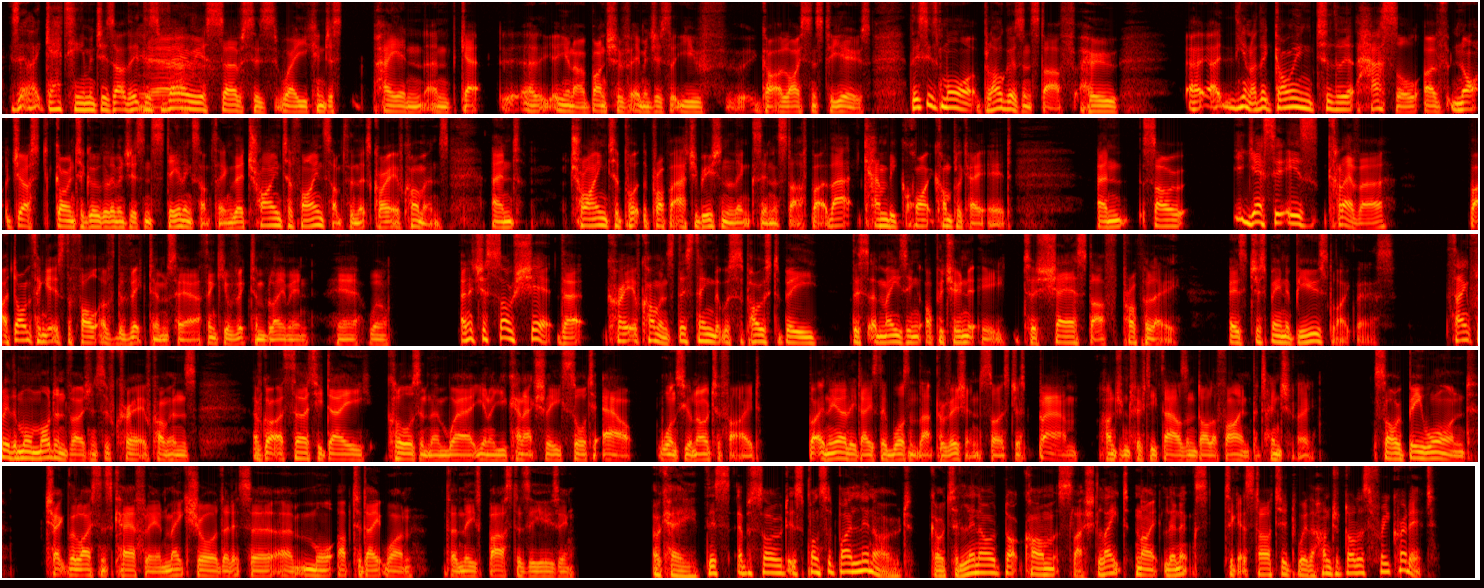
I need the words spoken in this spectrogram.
Is it like Getty Images? There's yeah. various services where you can just pay in and get uh, you know, a bunch of images that you've got a license to use. This is more bloggers and stuff who, uh, uh, you know, they're going to the hassle of not just going to Google Images and stealing something. They're trying to find something that's Creative Commons and trying to put the proper attribution links in and stuff. But that can be quite complicated. And so, yes, it is clever, but I don't think it is the fault of the victims here. I think you're victim blaming here, Will. And it's just so shit that Creative Commons, this thing that was supposed to be this amazing opportunity to share stuff properly, is just being abused like this. Thankfully, the more modern versions of Creative Commons have got a 30 day clause in them where, you know, you can actually sort it out once you're notified. But in the early days, there wasn't that provision. So it's just bam, $150,000 fine potentially. So be warned, check the license carefully and make sure that it's a, a more up to date one than these bastards are using. Okay, this episode is sponsored by Linode. Go to linode.com slash late night Linux to get started with $100 free credit.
